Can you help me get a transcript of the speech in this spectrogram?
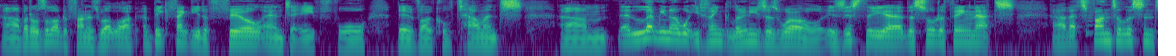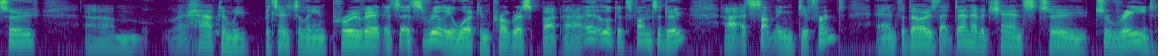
uh, but it was a lot of fun as well. Like a big thank you to Phil and to Eve for their vocal talents. Um, and let me know what you think, Loonies, as well. Is this the uh, the sort of thing that's uh, that's fun to listen to? Um, how can we potentially improve it? It's it's really a work in progress, but uh, look, it's fun to do. Uh, it's something different, and for those that don't have a chance to to read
